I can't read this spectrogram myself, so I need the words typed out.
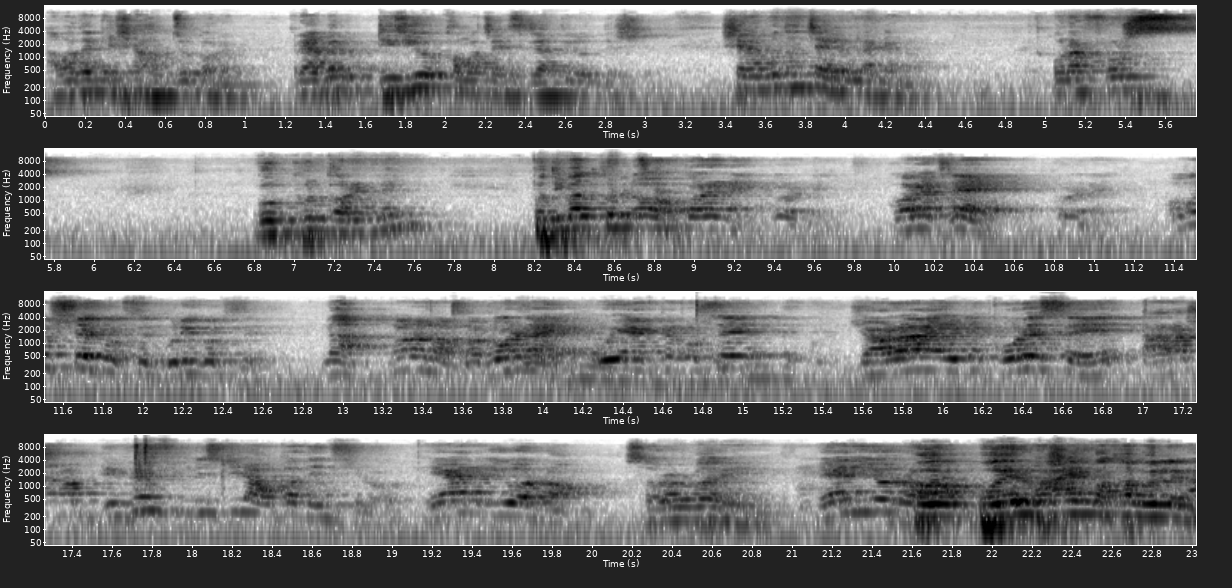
আমাদেরকে সাহায্য করেন। র্যাবের ডিজিও ক্ষমা চাইছে জাতির উদ্দেশ্যে। সেনাপ্রধান চাইলেন না কেন? ওনার ফোর্স গুম খুন করেন নাই? প্রতিবাদ No, করেছেন করে নাই করে নাই। করেছে? করে নাই। অবশ্যই করছে গুলি করছে। না না, না, না, করে নাই। ওই একটা করছে যারা এটা করেছে তারা সব ডিফেন্স মিনিস্ট্রির আওতাধীন ছিল। হেয়ার ইউ আর রং সরোর ভাই হেয়ার ইউ আর রং বইয়ের ভাষায় কথা বললেন না।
